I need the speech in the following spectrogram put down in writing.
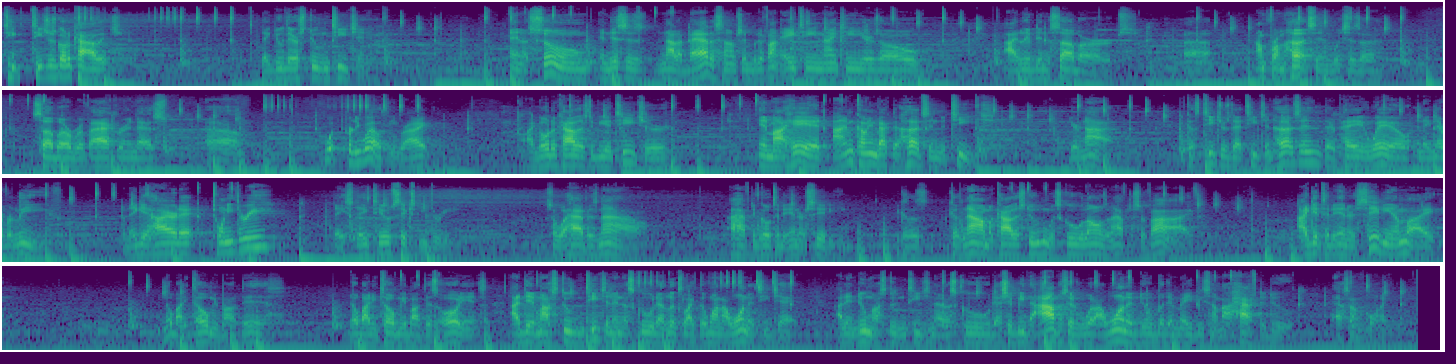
te- teachers go to college, they do their student teaching, and assume, and this is not a bad assumption, but if I'm 18, 19 years old, I lived in the suburbs. Uh, I'm from Hudson, which is a suburb of Akron that's uh, pretty wealthy, right? I go to college to be a teacher. In my head, I'm coming back to Hudson to teach. You're not. Because teachers that teach in Hudson, they're paid well and they never leave. When they get hired at 23, they stay till 63. So what happens now? I have to go to the inner city because because now I'm a college student with school loans and I have to survive. I get to the inner city, I'm like, nobody told me about this. Nobody told me about this audience. I did my student teaching in a school that looks like the one I want to teach at. I didn't do my student teaching at a school that should be the opposite of what I want to do, but it may be something I have to do at some point.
